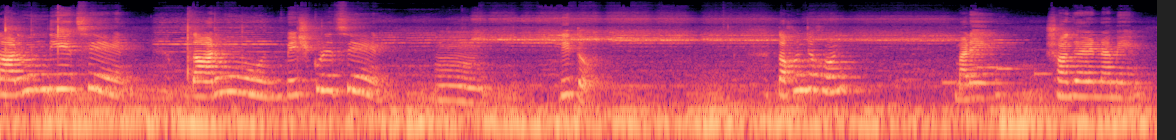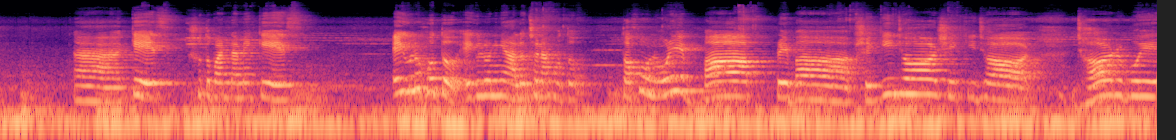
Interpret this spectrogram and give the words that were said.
দারুণ দিয়েছেন, দারুণ, বেশ করেছেন। দিত। তখন যখন মানে সঞ্জয়ের নামে কেস সুতপার নামে কেস এইগুলো হতো এগুলো নিয়ে আলোচনা হতো। তখন ওরে বাপ রে বাপ, সে কি ঝড়, সে কি ঝড়? ঝড় বয়ে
